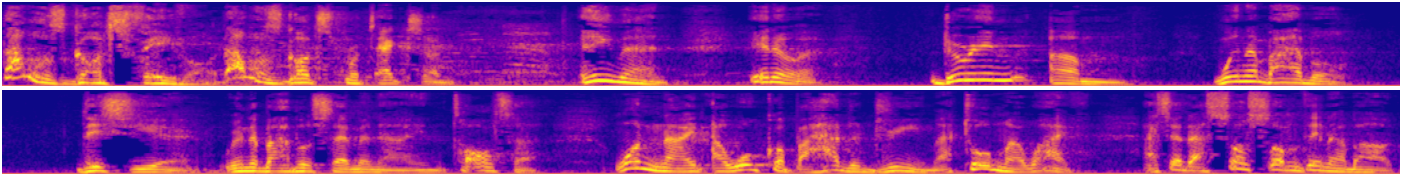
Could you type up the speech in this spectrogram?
that was God's favor. That was God's protection. Amen. You know, during um, Winter Bible this year, Winter Bible seminar in Tulsa, one night I woke up, I had a dream. I told my wife, I said, I saw something about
